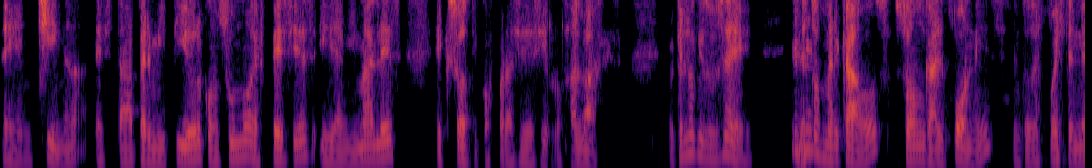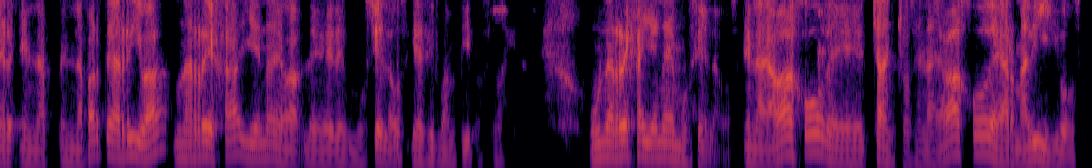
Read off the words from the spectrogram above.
en China, está permitido el consumo de especies y de animales exóticos, por así decirlo, salvajes. ¿Qué es lo que sucede? En estos mercados son galpones, entonces puedes tener en la, en la parte de arriba una reja llena de, de, murciélagos, y decir vampiros, imagínate. Una reja llena de murciélagos. En la de abajo de chanchos, en la de abajo de armadillos,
